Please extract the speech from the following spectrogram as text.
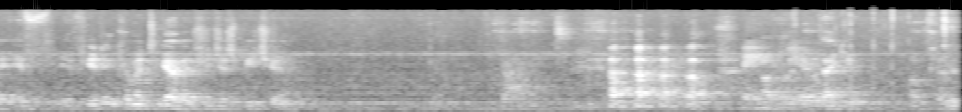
if, if you didn't come in together, she just beat you in. Got it. Thank All right, you. Thank you. Okay.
